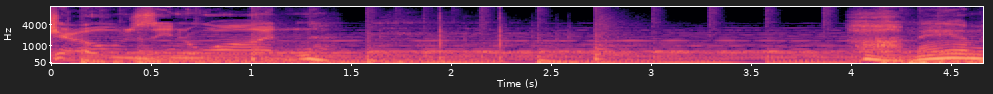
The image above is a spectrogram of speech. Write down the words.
Chosen one. Ah, oh, man.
